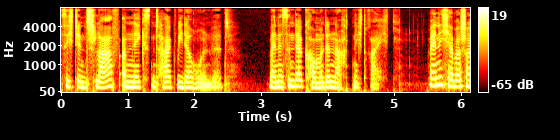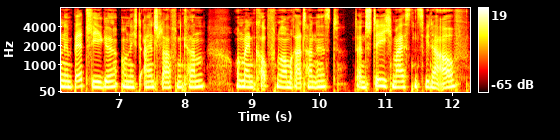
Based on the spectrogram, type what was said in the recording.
sich den Schlaf am nächsten Tag wiederholen wird, wenn es in der kommenden Nacht nicht reicht. Wenn ich aber schon im Bett liege und nicht einschlafen kann und mein Kopf nur am Rattern ist, dann stehe ich meistens wieder auf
